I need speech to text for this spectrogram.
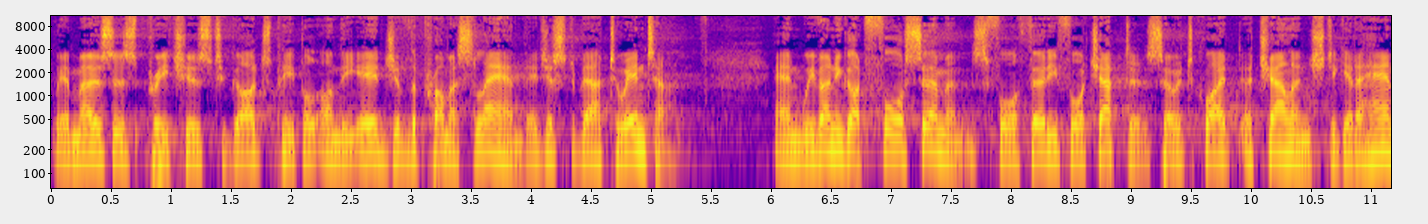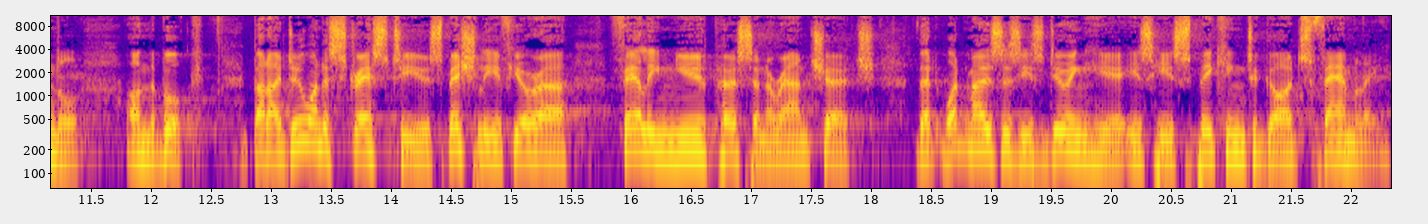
where Moses preaches to God's people on the edge of the promised land. They're just about to enter. And we've only got four sermons for 34 chapters, so it's quite a challenge to get a handle on the book. But I do want to stress to you, especially if you're a fairly new person around church, that what Moses is doing here is he is speaking to God's family.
